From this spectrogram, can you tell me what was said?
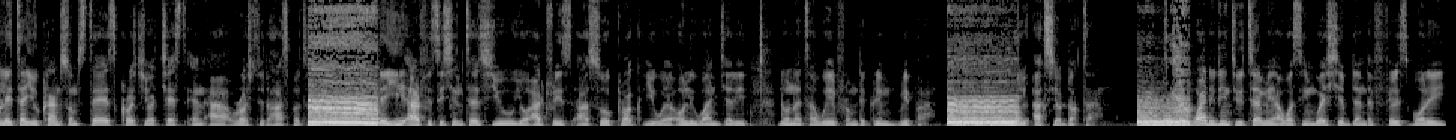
Later, you climb some stairs, crush your chest, and are rushed to the hospital. The ER physician tells you your arteries are so clogged you were only one jelly donut away from the Grim Reaper. You ask your doctor, Why didn't you tell me I was in worse shape than the first body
